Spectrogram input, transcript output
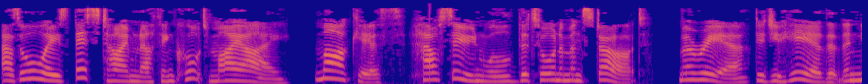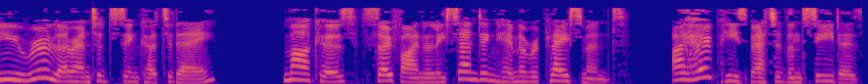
As always, this time nothing caught my eye. Marcus, how soon will the tournament start? Maria, did you hear that the new ruler entered Cinca today? Marcus, so finally sending him a replacement. I hope he's better than Cedars.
